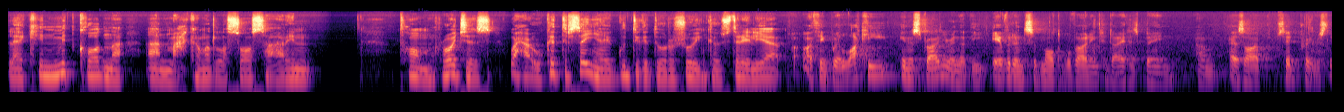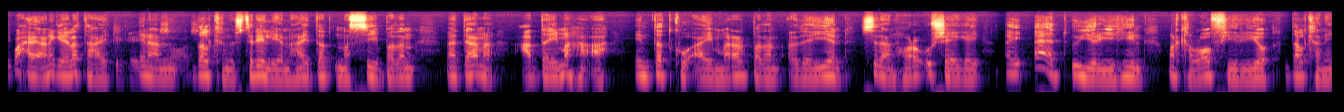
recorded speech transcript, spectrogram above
laakiin midkoodna aan maxkamad la soo saarin tom rogers. Waxa uu ka tirsan yahay guddiga doorashooyinka australia. Waxay anigayla tahay inaan dalkan australia nahay dad nasiib badan maadaama caddaymaha ah in dadku ay marar badan codeeyeen. Sidaan hore u sheegay ay aada u yaryihiin marka loo fiiriyo dalkani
